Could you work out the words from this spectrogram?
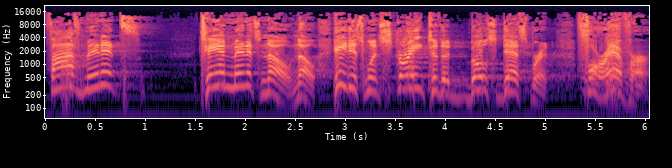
Five minutes? Ten minutes? No, no. He just went straight to the most desperate. Forever.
